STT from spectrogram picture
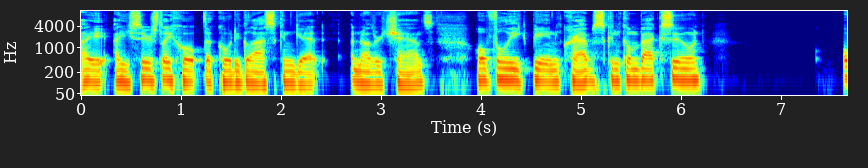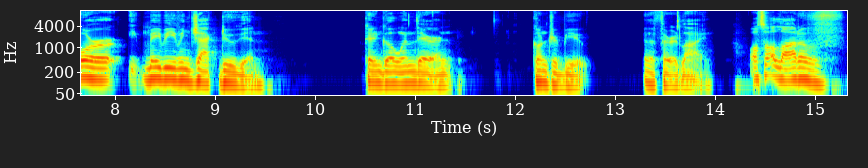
I, I seriously hope that Cody Glass can get another chance. Hopefully, Peyton Krebs can come back soon, or maybe even Jack Dugan can go in there and contribute in the third line also a lot of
